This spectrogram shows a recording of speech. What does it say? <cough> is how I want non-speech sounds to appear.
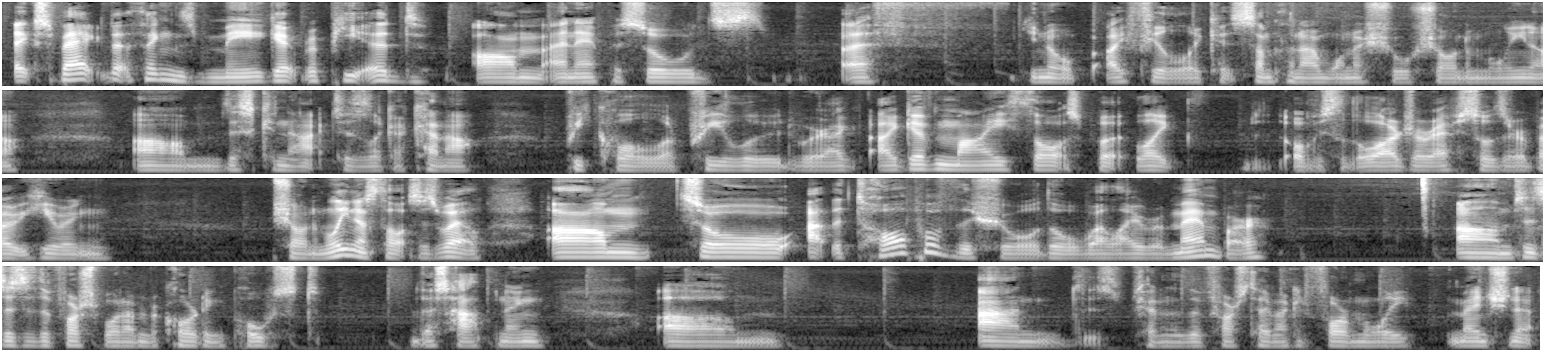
expect that things may get repeated um, in episodes if you know I feel like it's something I want to show Sean and Melina. Um, this can act as like a kind of prequel or prelude where I, I give my thoughts, but like obviously the larger episodes are about hearing Sean and Melina's thoughts as well. Um, so at the top of the show, though, well, I remember, um, since this is the first one I'm recording post this happening, um, and it's kind of the first time I can formally mention it,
